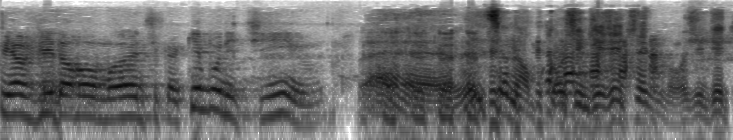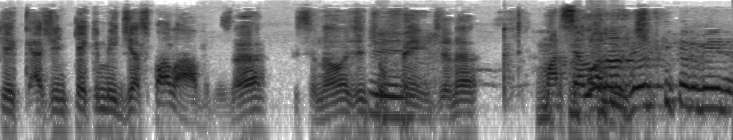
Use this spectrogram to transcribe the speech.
Minha vida romântica, que bonitinho. É, isso não, porque hoje em dia a gente, hoje em dia a gente tem que medir as palavras, né? Senão a gente ofende, né? Marcelo Olha, antes que termine,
